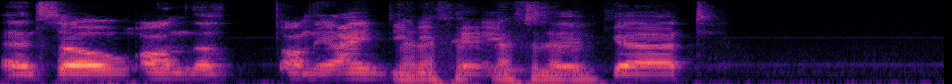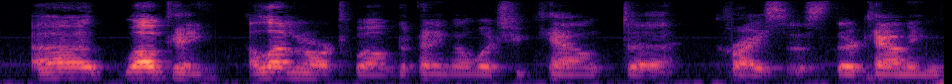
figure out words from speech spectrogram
and so on the on the IMDb No, that's page, That's they've got uh, well, okay, eleven or twelve, depending on what you count. Uh, Crisis, they're counting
